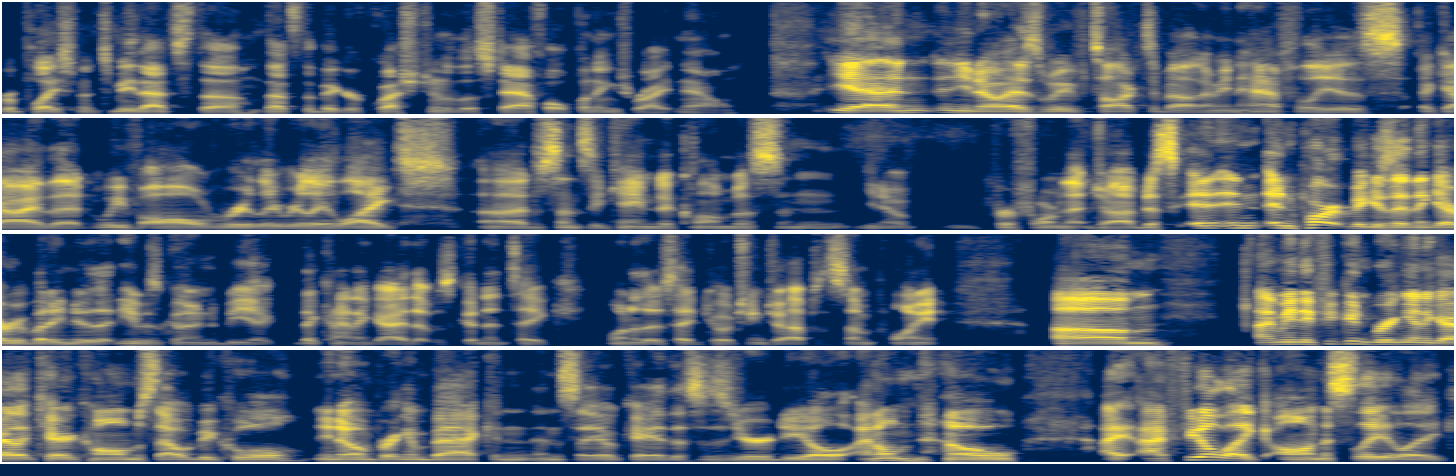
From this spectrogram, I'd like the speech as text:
replacement to me that's the that's the bigger question of the staff openings right now yeah and you know as we've talked about i mean hafley is a guy that we've all really really liked uh, since he came to columbus and you know performed that job just in, in part because i think everybody knew that he was going to be a, the kind of guy that was going to take one of those head coaching jobs at some point um I mean, if you can bring in a guy like Kerry Coombs, that would be cool. You know, bring him back and, and say, okay, this is your deal. I don't know. I, I feel like honestly, like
